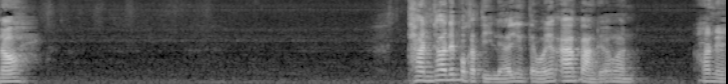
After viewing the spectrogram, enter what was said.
เนาะทานข้าวได้ปกติแล้วยังแต่ว่ายังอ้าปากได้ประมาณเท่านี้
